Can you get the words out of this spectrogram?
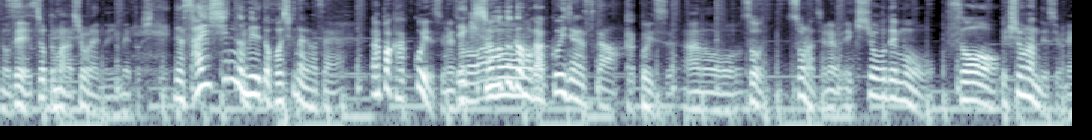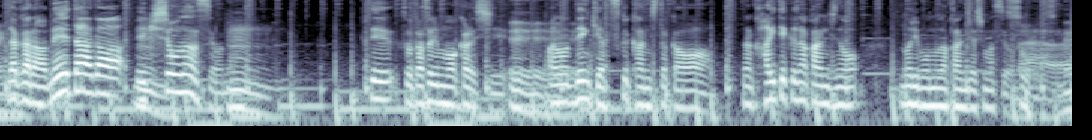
のでちょっとまあ将来の夢として。でも最新の見ると欲しくなりません？やっぱかっこいいですよね。液晶とかもかあっこいいじゃないですか。のかっこいいです。あのそうそうなんですよね。液晶でもそう。液晶なんですよね。だからメーターが液晶なんですよね、うん。でそうガソリンも分かるし、ええ。あの電気がつく感じとかはなんかハイテクな感じの乗り物な感じがしますよね。そうですね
